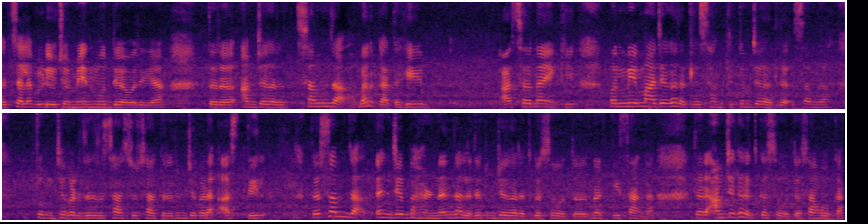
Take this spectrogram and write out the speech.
तर चला व्हिडिओच्या मेन मुद्द्यावर या. तर आमच्या घरात समजा बरं का आता ही असं नाही की पण मी माझ्या घरातलं सांगते तुमच्या घरातलं समजा तुमच्याकडे जर सासू सासरे तुमच्याकडे असतील तर समजा त्यांचे भांडण झालं तर तुमच्या घरात कसं होतं नक्की सांगा. तर आमच्या घरात कसं होतं सांगू का?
